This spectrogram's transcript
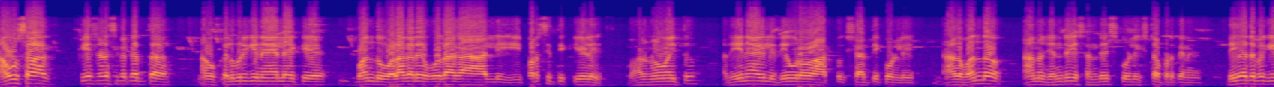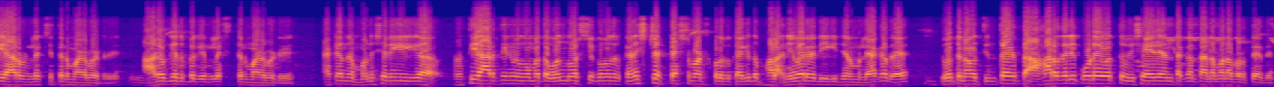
ನಾವು ಸಹ ಕೇಸ್ ನಡೆಸಬೇಕಂತ ನಾವು ಕಲಬುರಗಿ ನ್ಯಾಯಾಲಯಕ್ಕೆ ಬಂದು ಒಳಗಡೆ ಹೋದಾಗ ಅಲ್ಲಿ ಈ ಪರಿಸ್ಥಿತಿ ಕೇಳಿ ಬಹಳ ನೋವಾಯ್ತು. ಅದೇನೇ ಆಗಲಿ, ದೇವರು ಆತ್ಮಕ್ಕೆ ಶಾಂತಿ ಕೊಡ್ಲಿ. ಅದು ಒಂದು ನಾನು ಜನರಿಗೆ ಸಂದೇಶ ಕೊಡ್ಲಿಕ್ಕೆ ಇಷ್ಟಪಡ್ತೇನೆ. ದೇಹದ ಬಗ್ಗೆ ಯಾರು ನಿರ್ಲಕ್ಷ್ಯತನ ಮಾಡಬೇಡ್ರಿ. ಆರೋಗ್ಯದ ಬಗ್ಗೆ ನಿರ್ಲಕ್ಷ್ಯತನ ಮಾಡಬೇಡ್ರಿ. ಯಾಕಂದ್ರೆ ಮನುಷ್ಯನಿಗೆ ಈಗ ಪ್ರತಿ ಆರು ತಿಂಗಳಿಗೂ ಮತ್ತೆ ಒಂದು ವರ್ಷಕ್ಕೊಮ್ಮೆ ಕನಿಷ್ಠ ಟೆಸ್ಟ್ ಮಾಡಿಸ್ಕೊಳ್ಬೇಕಾಗಿದ್ದು ಬಹಳ ಅನಿವಾರ್ಯ ಇದೆ ಈಗಿನ ಜನ್ಮಲ್ಲಿ ಯಾಕಂದ್ರೆ ಇವತ್ತು ನಾವು ತಿಂತಕ್ಕಂಥ ಆಹಾರದಲ್ಲಿ ಕೂಡ ಇವತ್ತು ವಿಷಯ ಇದೆ ಅಂತಕ್ಕಂಥ ಅನುಮಾನ ಬರ್ತಾ ಇದೆ.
